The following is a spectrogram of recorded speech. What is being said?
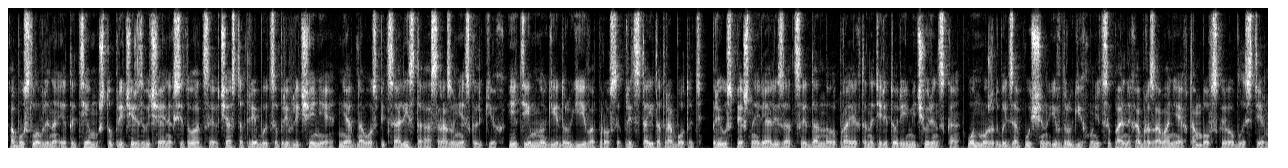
Обусловлено это тем, тем, что при чрезвычайных ситуациях часто требуется привлечение не одного специалиста, а сразу нескольких. Эти и многие другие вопросы предстоит отработать. При успешной реализации данного проекта на территории Мичуринска он может быть запущен и в других муниципальных образованиях Тамбовской области.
